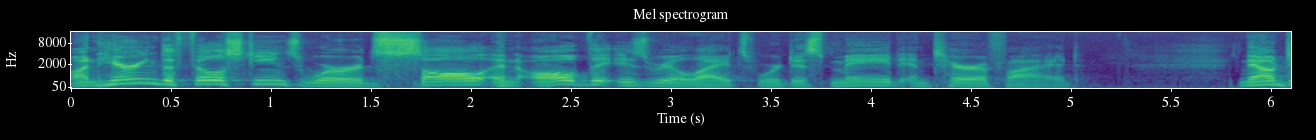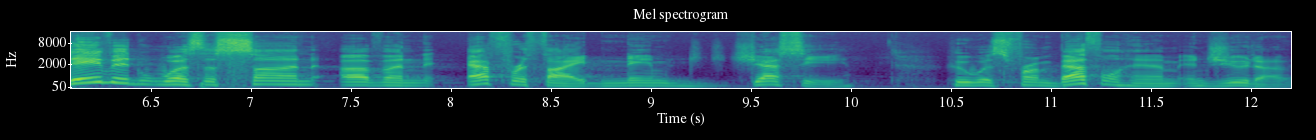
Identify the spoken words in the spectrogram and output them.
On hearing the Philistines' words, Saul and all the Israelites were dismayed and terrified. Now, David was the son of an Ephrathite named Jesse, who was from Bethlehem in Judah.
